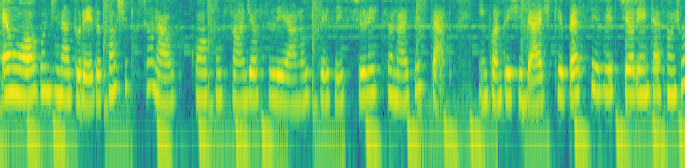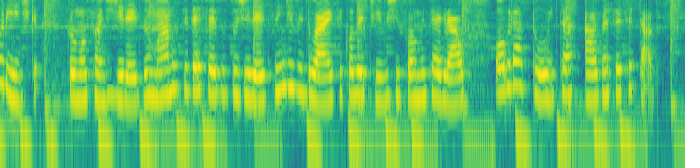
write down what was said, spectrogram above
é um órgão de natureza constitucional com a função de auxiliar nos serviços jurisdicionais do Estado, enquanto entidade que presta serviços de orientação jurídica, promoção de direitos humanos e defesa dos direitos individuais e coletivos de forma integral ou gratuita aos necessitados.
